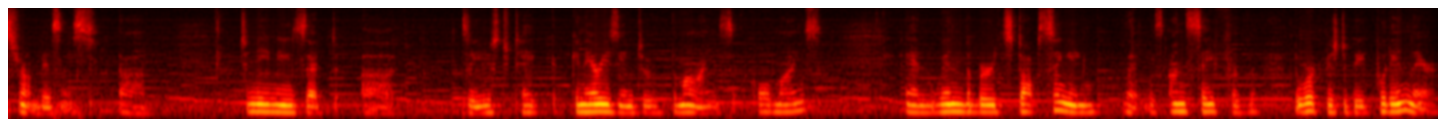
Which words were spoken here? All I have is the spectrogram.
restaurant business uh, to me means that uh, they used to take canaries into the mines, coal mines, and when the birds stopped singing, that was unsafe for the, the workers to be put in there.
